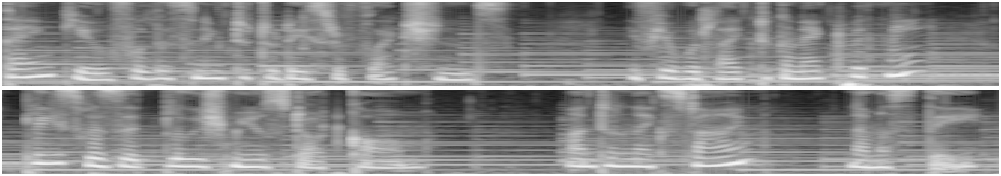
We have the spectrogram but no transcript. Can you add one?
Thank you for listening to today's reflections. If you would like to connect with me, please visit bluishmuse.com. Until next time, Namaste.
